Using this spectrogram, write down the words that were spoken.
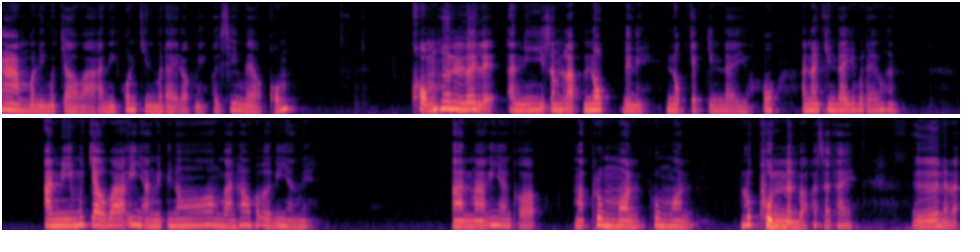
งามบ่นี่มื้อเจ้าว่า อันนี้คนกินบ่ได้ดอกนี่คอยซิมแล้วขม ขมหึ่นเลยแหละ อันนี้สำหรับนกเด้นี่นกจะกินได้อยู่ โอ้ อันนั้นกินได้อยู่บ่ได้ว่าหั่น อันนี้มุเจ้าว่าอีหยังนี่พี่น้องบ้านเฮาเขาเอิ้นอีหยังนี่อ่านมากอีหยังก็มากพรุ่มม่อนพรุ่มม่อน ลูกพุนนั่นบ่ภาษาไทย เออนั่นล่ะ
